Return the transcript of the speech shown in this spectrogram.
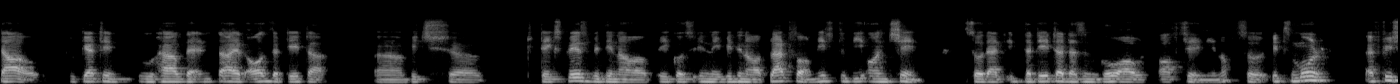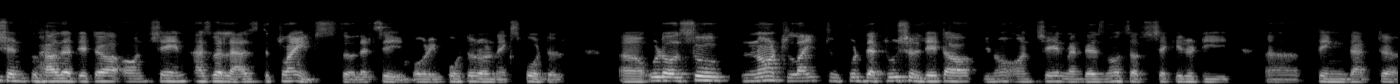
DAO, to get in, to have the entire, all the data uh, which uh, takes place within our ecosystem, within our platform needs to be on chain so that it, the data doesn't go out off chain, you know. So it's more efficient to have that data on chain as well as the clients, the, let's say, or importer or an exporter uh, would also not like to put that crucial data, you know, on chain when there's no such security uh, thing that uh,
